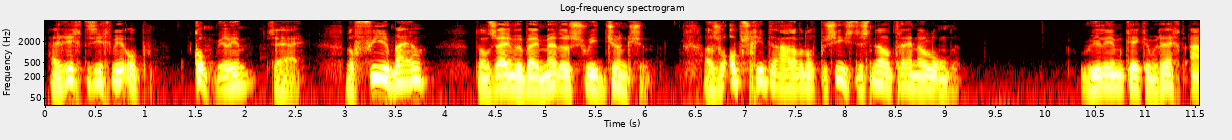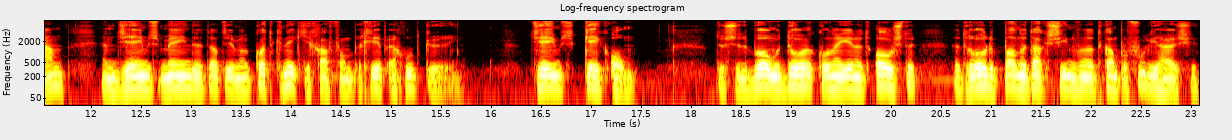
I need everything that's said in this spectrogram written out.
Hij richtte zich weer op. Kom, William, zei hij, nog vier mijl, dan zijn we bij Meadow Street Junction. Als we opschieten, halen we nog precies de sneltrein naar Londen. William keek hem recht aan en James meende dat hij hem een kort knikje gaf van begrip en goedkeuring. James keek om. Tussen de bomen door kon hij in het oosten het rode pannendak zien van het kamperfoeliehuisje,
